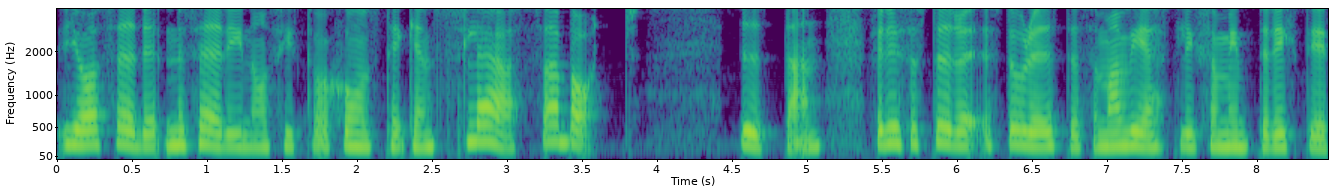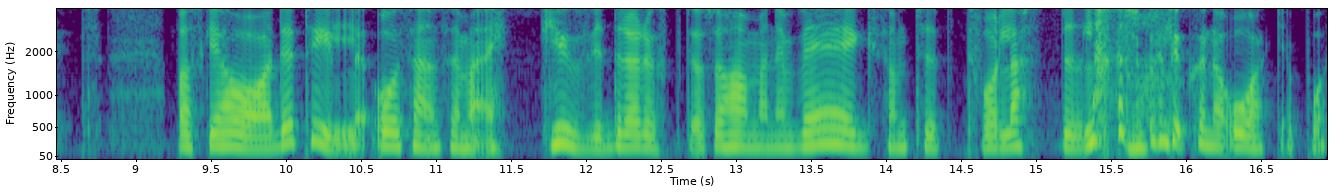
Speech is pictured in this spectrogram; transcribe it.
jag säger det, nu säger jag det inom situationstecken, slösa bort ytan. För det är så stora, stora ytor så man vet liksom inte riktigt vad ska jag ha det till. Och sen så är man, äh, gud vi drar upp det och så har man en väg som typ två lastbilar skulle kunna åka på.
